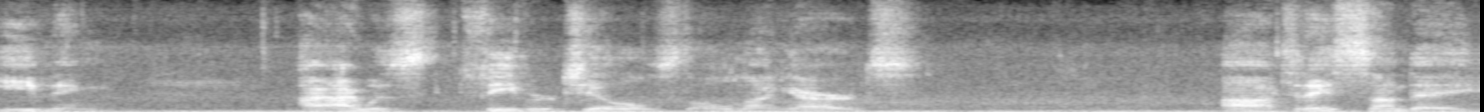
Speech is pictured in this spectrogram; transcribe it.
evening, I, I was fever, chills, the whole nine yards. Uh, today's Sunday,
